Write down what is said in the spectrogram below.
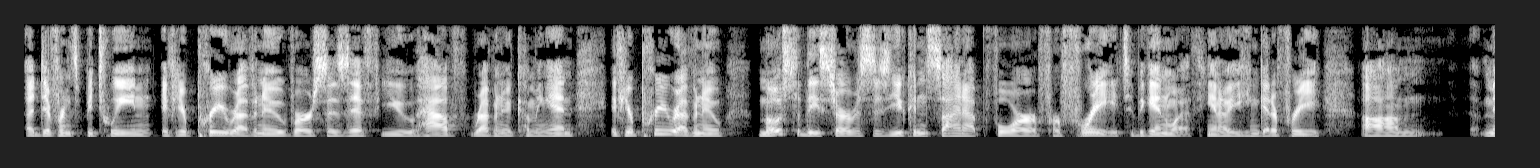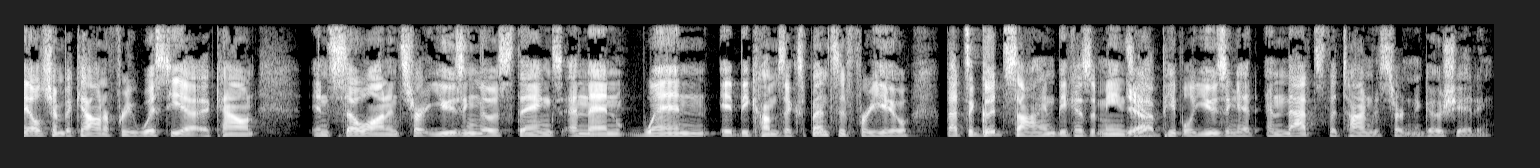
a difference between if you're pre-revenue versus if you have revenue coming in. If you're pre-revenue, most of these services you can sign up for for free to begin with. You know, you can get a free um, Mailchimp account, a free Wistia account, and so on, and start using those things. And then when it becomes expensive for you, that's a good sign because it means yeah. you have people using it, and that's the time to start negotiating.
